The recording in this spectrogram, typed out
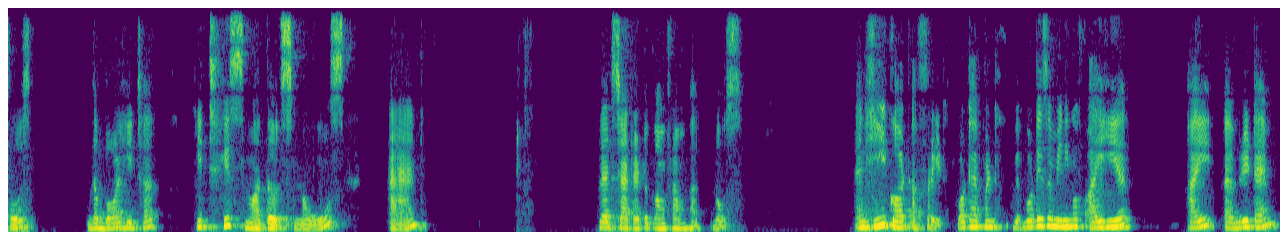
Force the ball hit her hit his mother's nose and blood started to come from her nose. And he got afraid. What happened? What is the meaning of i here i every time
